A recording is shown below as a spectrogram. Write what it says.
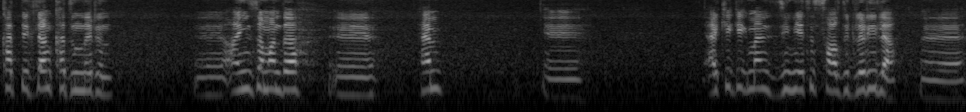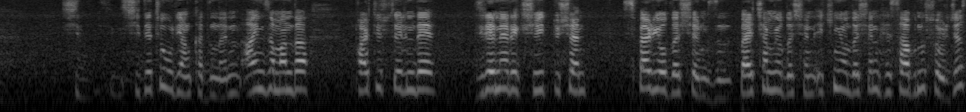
katledilen kadınların, e, aynı zamanda e, hem erkek egemen zihniyetin saldırılarıyla şid- şiddete uğrayan kadınların aynı zamanda parti üstlerinde direnerek şehit düşen siper yoldaşlarımızın, Berçem yoldaşlarının, Ekin yoldaşlarının hesabını soracağız.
